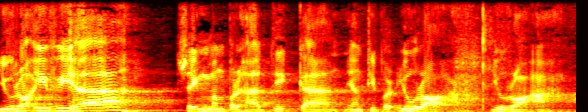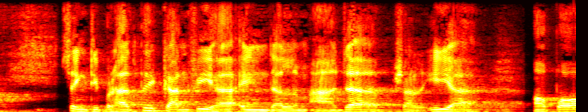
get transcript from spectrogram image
Yurai fiha sing memperhatikan yang diper yura yura sing diperhatikan fiha ing dalam adab syariah apa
